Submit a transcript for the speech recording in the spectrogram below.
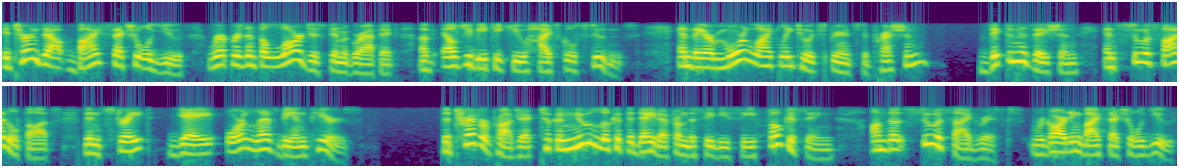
It turns out bisexual youth represent the largest demographic of LGBTQ high school students and they are more likely to experience depression, victimization, and suicidal thoughts than straight, gay, or lesbian peers. The Trevor Project took a new look at the data from the CDC focusing on the suicide risks regarding bisexual youth.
